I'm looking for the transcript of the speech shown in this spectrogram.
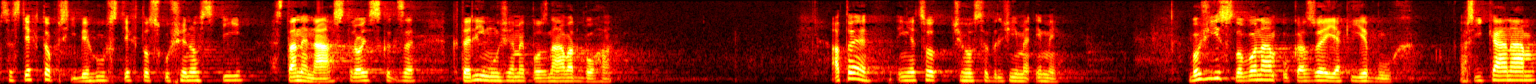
se z těchto příběhů, z těchto zkušeností stane nástroj, skrze který můžeme poznávat Boha. A to je i něco, čeho se držíme i my. Boží slovo nám ukazuje, jaký je Bůh. Říká nám,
